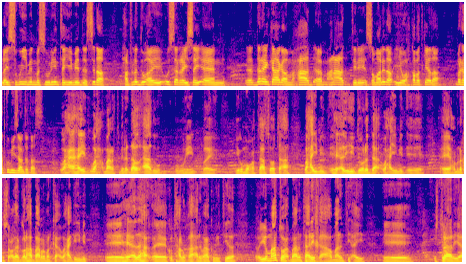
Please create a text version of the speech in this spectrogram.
la isugu yimid mas'uuliyiinta yimid sida xafladdu ay u sarraysay dareenkaaga maxaad macnaha tidhi soomaalida iyo waxqabadkeeda markaad ku miisaanto taas? Waxay ahayd wax maaragta midho dhal aad ugu weyn igu muuqataa sababta ah. Waxaa yimid hay'adihii dowladda waxaa yimid xubno ka socda golaha baarlamanka waxaa ka yimid hay'adaha ku taxalluqa arrimaha communitiyada iyo maanta maalin taariikhi ah maalintii ay australia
